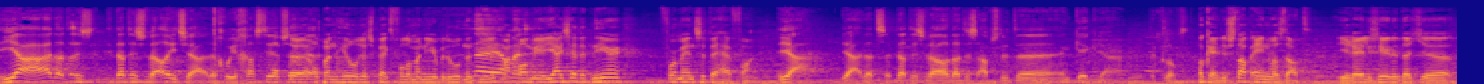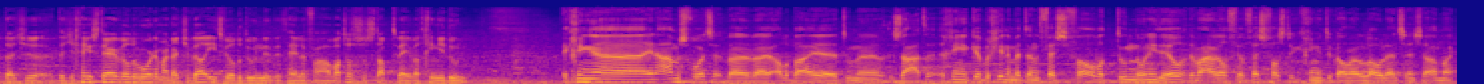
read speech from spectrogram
Ja, dat is, dat is wel iets, ja. De goede gasten Op, de, op een heel respectfole manier bedoeld natuurlijk. ja, maar, maar- gewoon meer, jij zet het neer voor mensen te have fun. Ja, ja dat, is, dat is wel, dat is absoluut eh, een kick, ja. Dat klopt. Oké, dus stap 1 was dat. Je realiseerde dat je, dat, je, dat je geen ster wilde worden, maar dat je wel iets wilde doen in dit hele verhaal. Wat was dan stap 2? Wat ging je doen? Ik ging eh, in Amersfoort, waar wij allebei eh, toen zaten, ging ik beginnen met een festival. Wat toen nog niet heel... Er waren wel veel festivals, ik ging natuurlijk al naar Lowlands en zo, maar...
